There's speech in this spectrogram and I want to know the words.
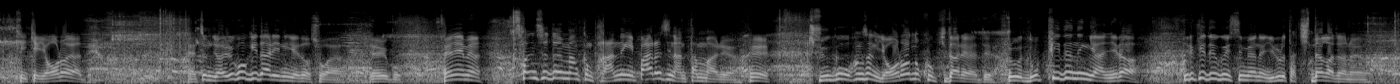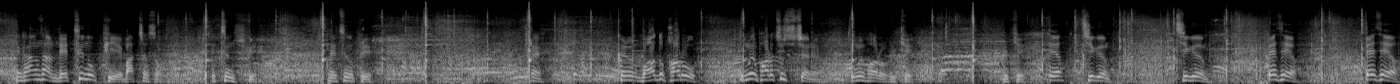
이렇게, 이렇게 열어야 돼요. 네, 좀 열고 기다리는 게 더 좋아요. 열고. 왜냐면 선수들만큼 반응이 빠르진 않단 말이에요. 그 주고 항상 열어놓고 기다려야 돼요. 그리고 높이 드는 게 아니라 이렇게 들고 있으면 일로 다 지나가잖아요. 그러니까 항상 네트 높이에 맞춰서 네트 높이에 네트 높이에. 네. 그럼 와도 바로 오면 바로 칠 수 있잖아요. 오면 바로 이렇게 이렇게 빼세요. 지금 지금 빼세요. 빼세요.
